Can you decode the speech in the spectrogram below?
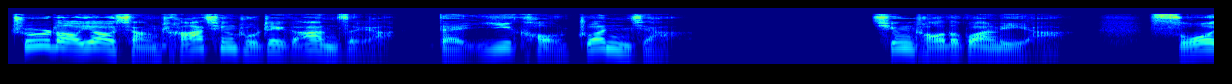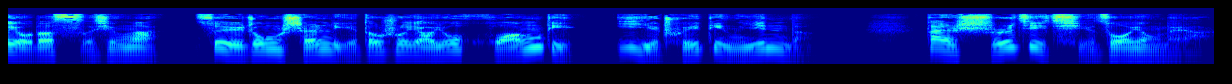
知道要想查清楚这个案子呀，得依靠专家。清朝的惯例啊，所有的死刑案最终审理都是要由皇帝一锤定音的，但实际起作用的呀，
